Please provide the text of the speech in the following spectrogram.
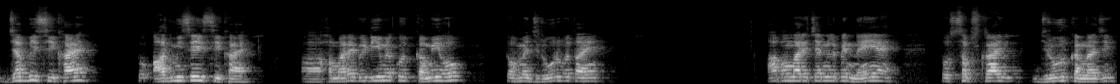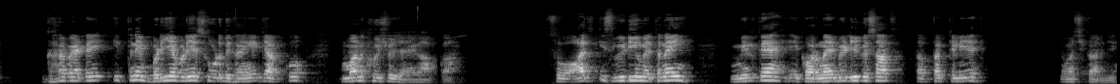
जब भी सीखा है तो आदमी से ही सीखा है आ, हमारे वीडियो में कोई कमी हो तो हमें ज़रूर बताएँ। आप हमारे चैनल पे नए हैं तो सब्सक्राइब ज़रूर करना जी। घर बैठे इतने बढ़िया बढ़िया सूट दिखाएँगे कि आपको मन खुश हो जाएगा आपका। सो आज इस वीडियो में इतना ही। मिलते हैं एक और नए वीडियो के साथ। तब तक के लिए नमस्कार जी।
